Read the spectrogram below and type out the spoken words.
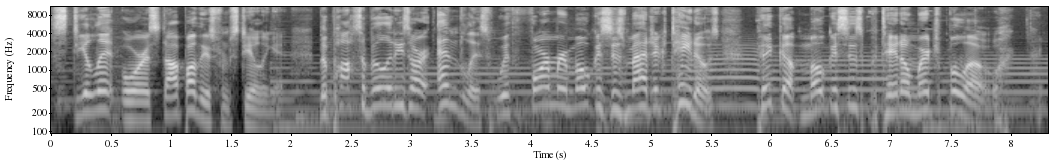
steal it, or stop others from stealing it. The possibilities are endless with Farmer Mogus's magic potatoes. Pick up Mogus's potato merch below.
